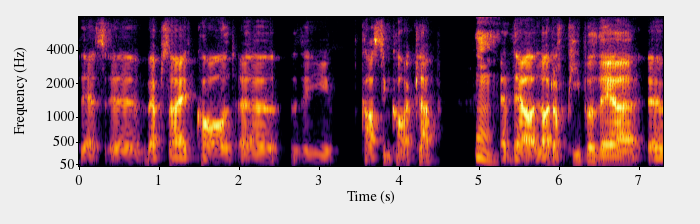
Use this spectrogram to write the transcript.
there's a website called the Casting Call Club And there are a lot of people there uh,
